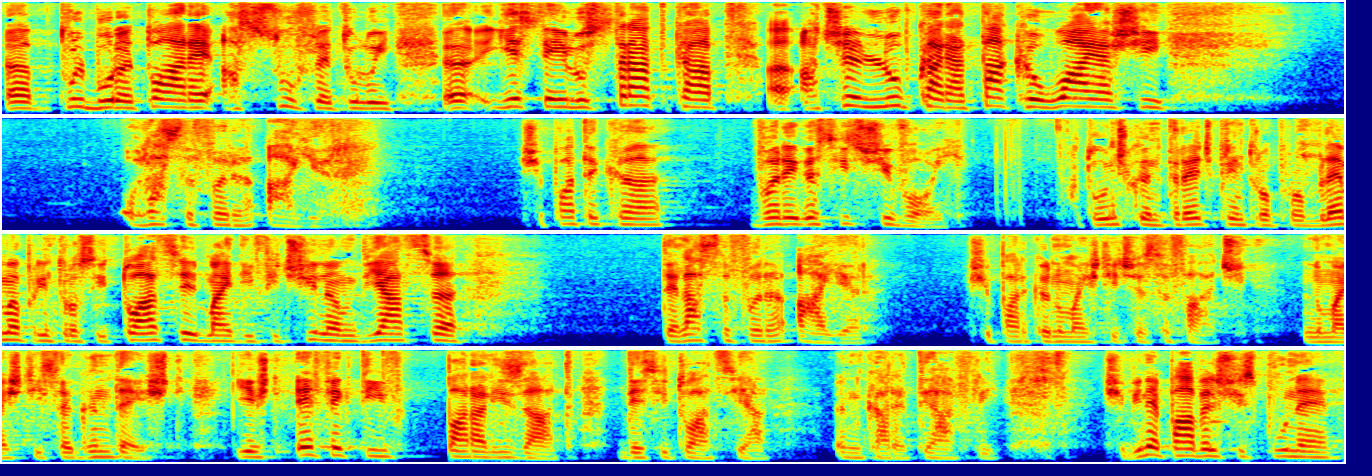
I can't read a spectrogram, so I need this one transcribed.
uh, tulburătoare a sufletului. Uh, este ilustrat ca uh, acel lup care atacă oaia și o lasă fără aer. Și poate că vă regăsiți și voi. Atunci când treci printr-o problemă, printr-o situație mai dificilă în viață, te lasă fără aer și parcă nu mai știi ce să faci, nu mai știi să gândești. Ești efectiv paralizat de situația în care te afli. Și vine Pavel și spune,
